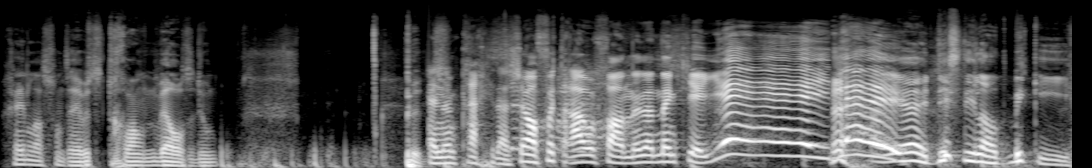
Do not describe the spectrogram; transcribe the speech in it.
geen last van te hebben, is het gewoon wel te doen. Punt. En dan krijg je daar zelfvertrouwen van. En dan denk je, yay, leuk! Hey, Disneyland, Mickey.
